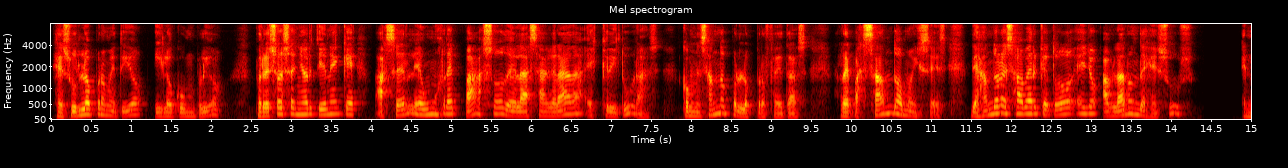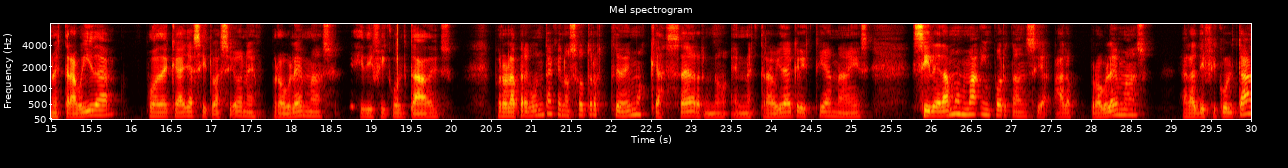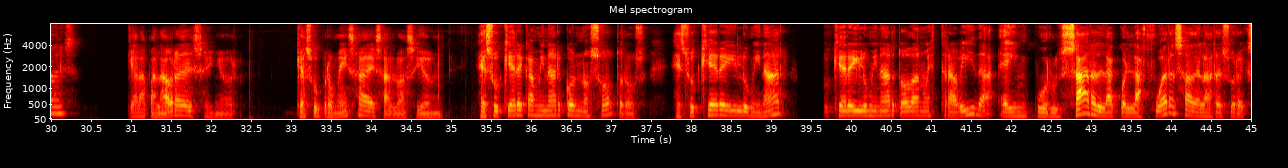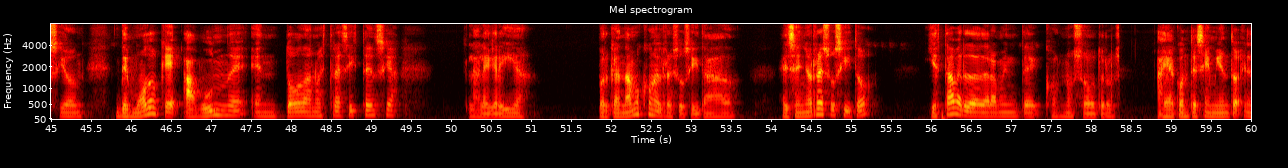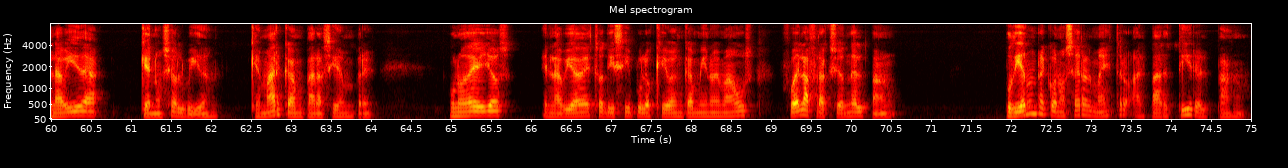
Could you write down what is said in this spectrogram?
Jesús lo prometió y lo cumplió. Por eso el Señor tiene que hacerle un repaso de las sagradas escrituras, comenzando por los profetas, repasando a Moisés, dejándole saber que todos ellos hablaron de Jesús. En nuestra vida puede que haya situaciones, problemas y dificultades, pero la pregunta que nosotros tenemos que hacernos en nuestra vida cristiana es si le damos más importancia a los problemas, a las dificultades, que a la palabra del Señor, que a su promesa de salvación. Jesús quiere caminar con nosotros, Jesús quiere iluminar Quiere iluminar toda nuestra vida e impulsarla con la fuerza de la resurrección, de modo que abunde en toda nuestra existencia la alegría, porque andamos con el resucitado. El Señor resucitó y está verdaderamente con nosotros. Hay acontecimientos en la vida que no se olvidan, que marcan para siempre. Uno de ellos, en la vida de estos discípulos que iban camino de Maús, fue la fracción del pan. Pudieron reconocer al Maestro al partir el pan.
